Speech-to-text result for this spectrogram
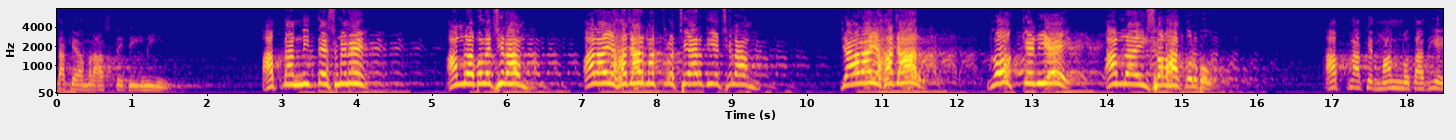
তাকে আমরা আসতে দিইনি। আপনার নির্দেশ মেনে আমরা বলেছিলাম, আড়াই হাজার মাত্র চেয়ার দিয়েছিলাম। যে আড়াই হাজার লোককে নিয়ে আমরা এই সভা করব। আপনাকে মান্যতা দিয়ে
